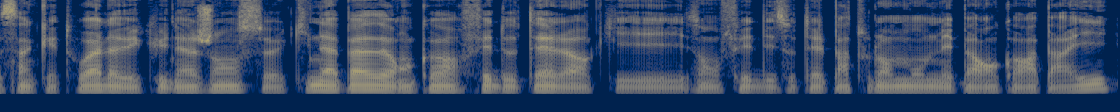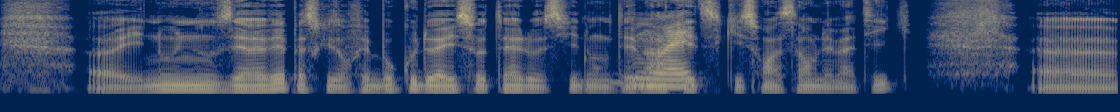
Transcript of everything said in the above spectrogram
5 étoiles avec une agence euh, qui n'a pas encore fait d'hôtel alors qu'ils ont fait des hôtels partout dans le monde mais pas encore à Paris. Euh, et nous il nous est rêvé parce qu'ils ont fait beaucoup de Ice Hotel aussi donc des Ouais. markets qui sont assez emblématiques. Euh,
